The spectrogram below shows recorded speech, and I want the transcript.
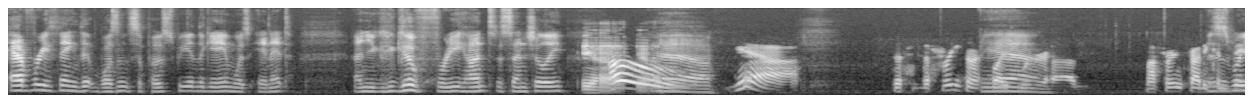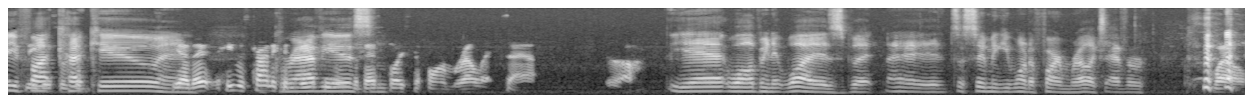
everything that wasn't supposed to be in the game was in it, and you could go free hunt essentially. Yeah. Oh. Yeah. Yeah. The the free hunt place Yeah. where um, my friend tried to This is where you fought this the- and Yeah, they, he was trying to convince me it was the best and- place to farm relics at. Yeah, well, I mean, it was, but uh, it's assuming you want to farm relics ever. Well,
